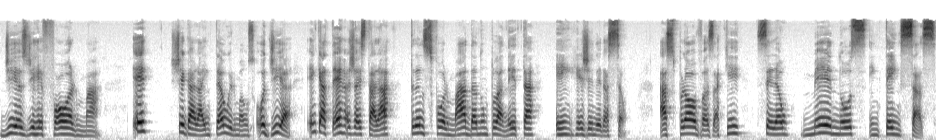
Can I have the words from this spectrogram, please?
dias de reforma. E chegará então, irmãos, o dia em que a Terra já estará transformada num planeta em regeneração as provas aqui serão menos intensas.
